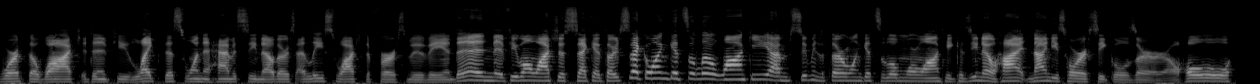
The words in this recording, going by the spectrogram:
worth a watch. And then if you like this one and haven't seen others, at least watch the first movie. And then if you won't watch the second, third, second one gets a little wonky. I'm assuming the third one gets a little more wonky because you know, high 90s horror sequels are a whole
